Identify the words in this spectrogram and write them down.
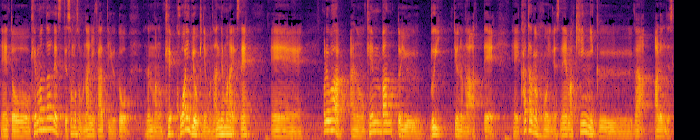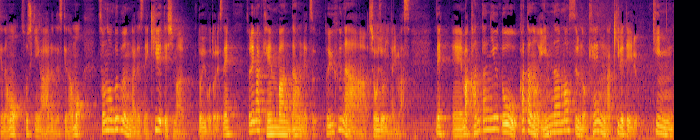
えーと、鍵盤断裂ってそもそも何かっていうとあのけ怖い病気でも何でもないですね、えー、これはあの鍵盤という部位っていうのがあって、えー、肩の方にですね、まあ、筋肉があるんですけども組織があるんですけどもその部分がですね切れてしまうということですね。それが鍵盤断裂というふうな症状になります。で、えー、まあ、簡単に言うと肩のインナーマッスルの腱が切れている。筋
